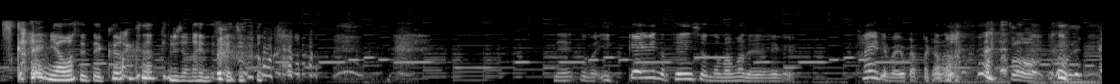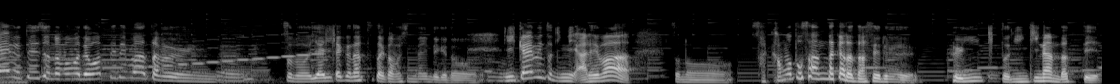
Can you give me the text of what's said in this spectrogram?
疲れに合わせて暗くなってるじゃないですか、ちょっと。ねその1回目のテンションのままで帰ればよかったかな、そう、1回のテンションのままで終わってれば、多分、うんそのやりたくなってたかもしれないんだけど、2回目の時にあれはその坂本さんだから出せる雰囲気と人気なんだって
